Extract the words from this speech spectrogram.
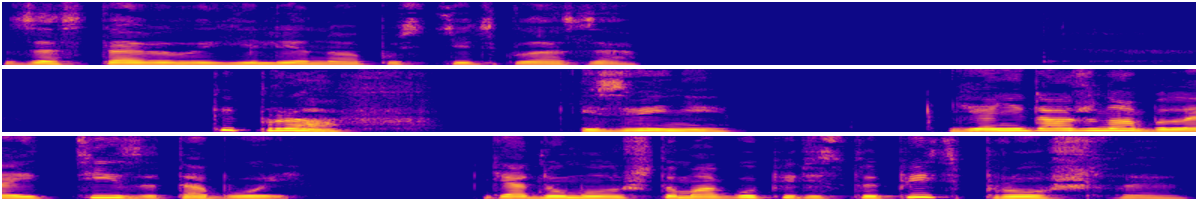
заставила Елену опустить глаза. «Ты прав. Извини. Я не должна была идти за тобой. Я думала, что могу переступить прошлое.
